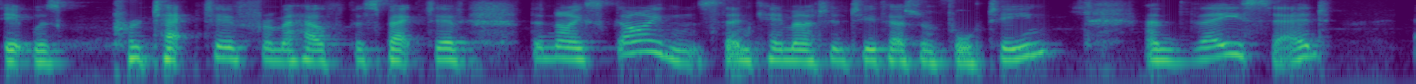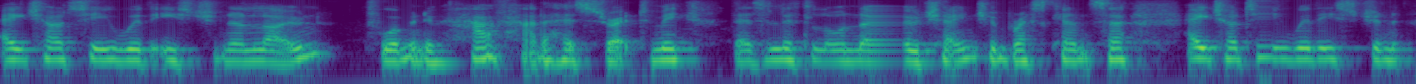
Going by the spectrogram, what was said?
it was protective from a health perspective. The NICE guidance then came out in 2014, and they said HRT with estrogen alone for women who have had a hysterectomy, there's little or no change in breast cancer. HRT with estrogen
